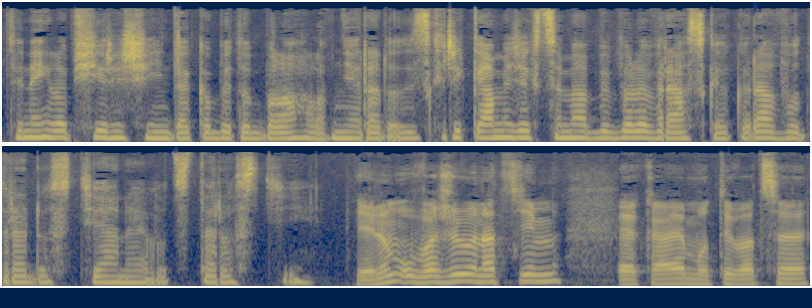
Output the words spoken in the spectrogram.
ty nejlepší řešení tak, aby to byla hlavně radost. Vždycky říkáme, že chceme, aby byly vrázky akorát od radosti a ne od starostí. Jenom uvažuji nad tím, jaká je motivace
